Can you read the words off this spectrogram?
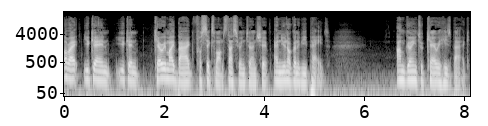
all right, you can you can carry my bag for six months. That's your internship, and you're not going to be paid." I'm going to carry his bag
